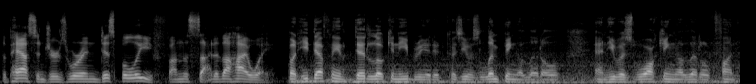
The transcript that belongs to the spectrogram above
The passengers were in disbelief on the side of the highway. But he definitely did look inebriated because he was limping a little and he was walking a little funny.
